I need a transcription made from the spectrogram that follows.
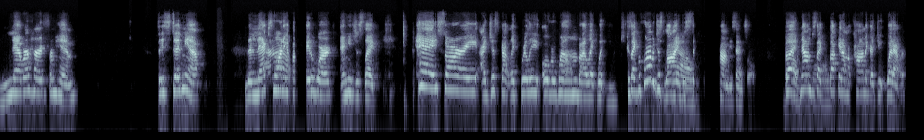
Never heard from him. So he stood me up. The next morning, I'm on my way to work, and he's just like, "Hey, sorry, I just got like really overwhelmed by like what you." Because like before, I would just lie and No. just Comedy Central, but Oh, now I'm just like. "Fuck it, I'm a comic. I do whatever."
